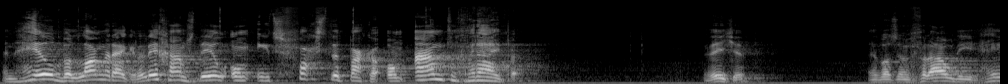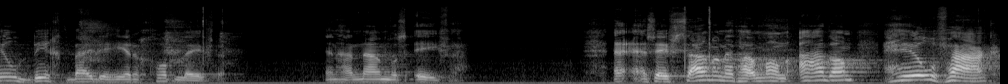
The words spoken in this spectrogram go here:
een heel belangrijk lichaamsdeel om iets vast te pakken, om aan te grijpen. Weet je, er was een vrouw die heel dicht bij de Heere God leefde. En haar naam was Eva. En, ze heeft samen met haar man Adam heel vaak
